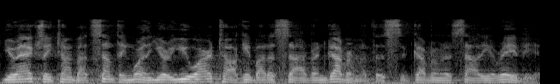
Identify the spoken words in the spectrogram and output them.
you're actually talking about something more than you're, you are talking about a sovereign government, the government of Saudi Arabia.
